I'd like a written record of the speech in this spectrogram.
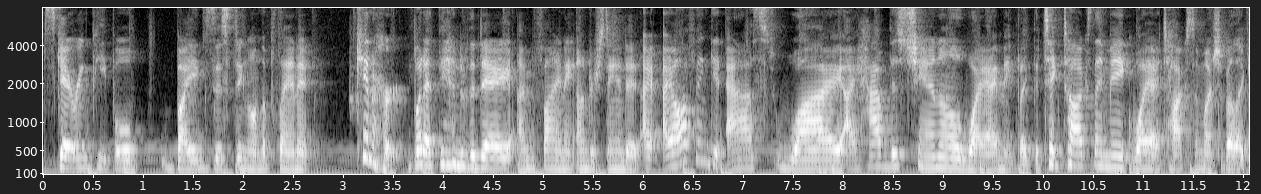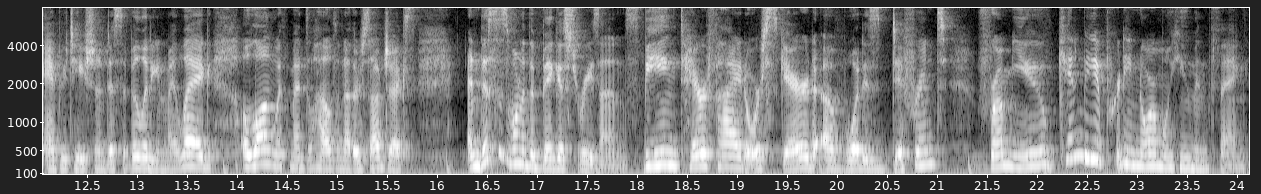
scaring people by existing on the planet can hurt. But at the end of the day, I'm fine, I understand it. I, I, often get asked why I have this channel, why I make like the TikToks I make, why I talk so much about like amputation and disability in my leg, along with mental health and other subjects. And this is one of the biggest reasons. Being terrified or scared of what is different from you can be a pretty normal human thing.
